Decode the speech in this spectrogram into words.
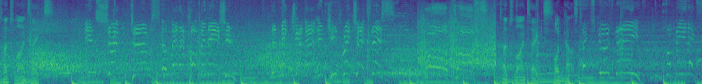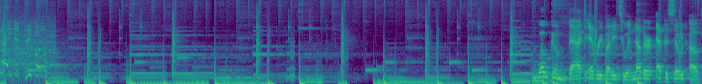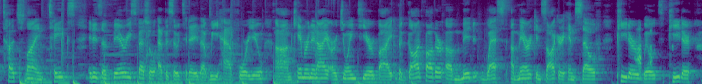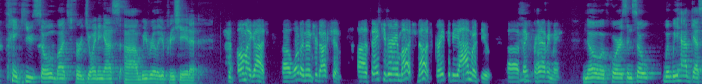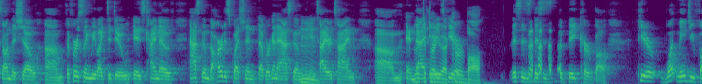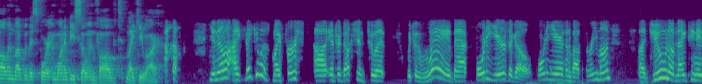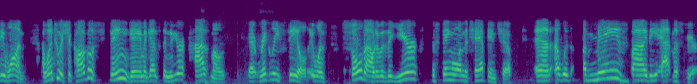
Touchline takes. In certain terms, a better combination than Mick Jagger and Keith Richards. This world class. Touchline takes podcast. Excuse me Welcome back, everybody, to another episode of Touchline Takes. It is a very special episode today that we have for you. Um, Cameron and I are joined here by the godfather of Midwest American soccer himself, Peter Wilt. Peter, thank you so much for joining us. Uh, we really appreciate it. Oh my gosh, uh, what an introduction. Uh, thank you very much. No, it's great to be on with you. Uh, thanks for having me. No, of course. And so when we have guests on this show, um, the first thing we like to do is kind of ask them the hardest question that we're going to ask them the entire time. Um, and I'd like to throw you a curveball. This is this is the big curveball. Peter, what made you fall in love with the sport and want to be so involved like you are? You know, I think it was my first uh, introduction to it, which was way back 40 years ago, 40 years and about three months, uh, June of 1981. I went to a Chicago Sting game against the New York Cosmos at Wrigley Field. It was sold out. It was the year the Sting won the championship. And I was amazed by the atmosphere.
